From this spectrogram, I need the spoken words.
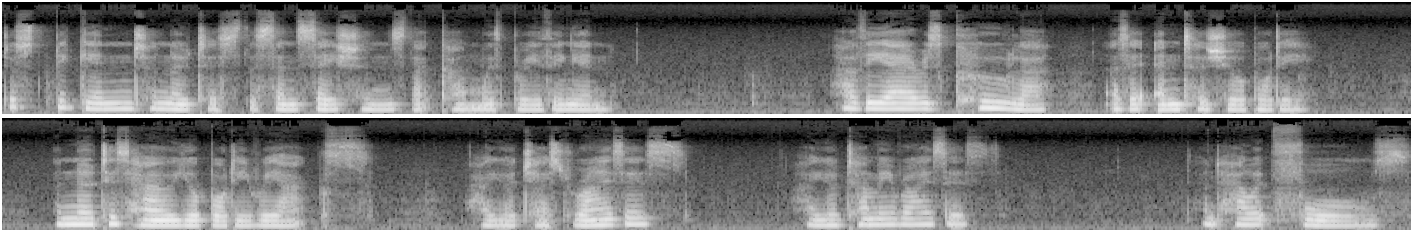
Just begin to notice the sensations that come with breathing in. How the air is cooler as it enters your body. And notice how your body reacts, how your chest rises, how your tummy rises, and how it falls.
